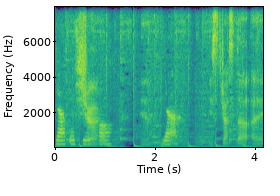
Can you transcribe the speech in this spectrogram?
Yes, it's Sure. beautiful. Yeah, it's just uh, a,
